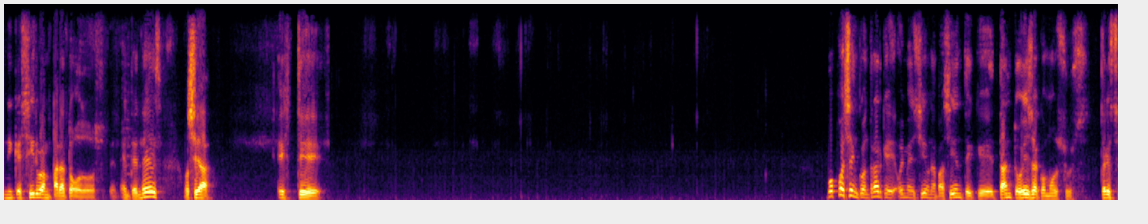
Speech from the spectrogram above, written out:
ni, que sirvan para todos. ¿Entendés? O sea, este. Vos podés encontrar que, hoy me decía una paciente que tanto ella como sus tres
